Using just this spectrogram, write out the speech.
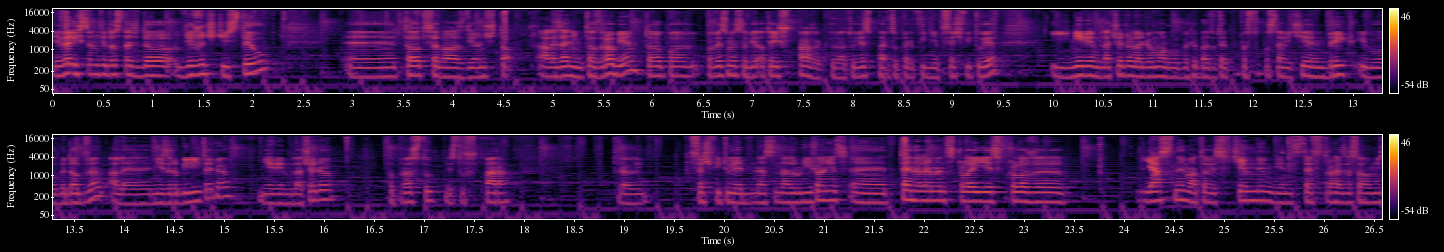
Jeżeli chcemy się dostać do wieżyczki z tyłu, y, to trzeba zdjąć to. Ale zanim to zrobię, to po, powiedzmy sobie o tej szparze, która tu jest, bardzo perfidnie prześwituje. I nie wiem dlaczego Lego mogłoby chyba tutaj po prostu postawić jeden brick i byłoby dobrze, ale nie zrobili tego. Nie wiem dlaczego. Po prostu jest tu szpara, która prześwituje nas na drugi koniec. E, Ten element z kolei jest w kolorze jasnym, a to jest w ciemnym, więc też trochę ze sobą nie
